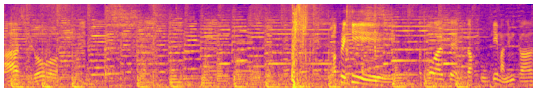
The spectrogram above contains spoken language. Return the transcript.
아, 즐거워. 아프리키, 학교 갈때 딱 좋은 게임 아닙니까?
